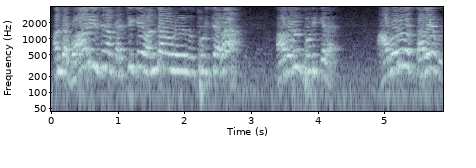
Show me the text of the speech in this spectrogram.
அந்த வாரிசு நான் கட்சிக்கே வந்தாகணும்னு துடிச்சாரா? அவரும் துடிக்கிற அவரும் தலைவர்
